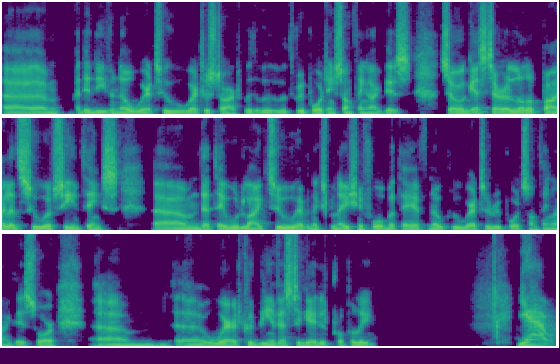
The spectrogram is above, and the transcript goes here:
um, I didn't even know where to where to start with, with, with reporting something like this. So I guess there are a lot of pilots who have seen things um, that they would like to have an explanation for, but they have no clue where to report something like this or um, uh, where it could be investigated properly. Yeah,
